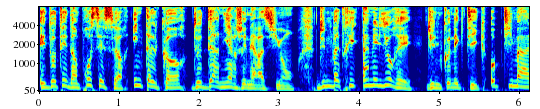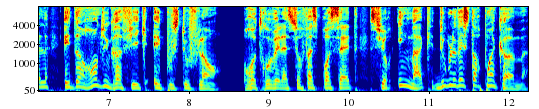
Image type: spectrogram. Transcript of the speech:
est dotée d'un processeur Intel Core de dernière génération, d'une batterie améliorée, d'une connectique optimale et d'un rendu graphique époustouflant. Retrouvez la Surface Pro 7 sur inmacwstore.com.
